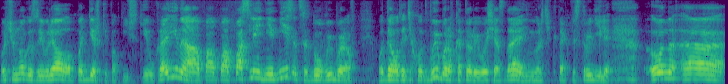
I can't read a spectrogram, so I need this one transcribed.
очень много заявлял о поддержке фактически Украины, а по, по последние месяцы до выборов, вот до вот этих вот выборов, которые его сейчас, да, немножечко так приструдили, он, э,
